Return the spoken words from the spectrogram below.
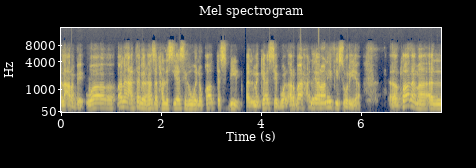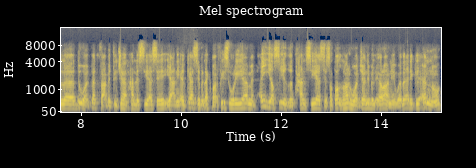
العربي، وأنا أعتبر هذا الحل السياسي هو نقاط تثبيت المكاسب والأرباح الايرانيه في سوريا. طالما الدول تدفع باتجاه الحل السياسي يعني الكاسب الأكبر في سوريا من أي صيغة حل سياسي ستظهر هو الجانب الإيراني وذلك لأنه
